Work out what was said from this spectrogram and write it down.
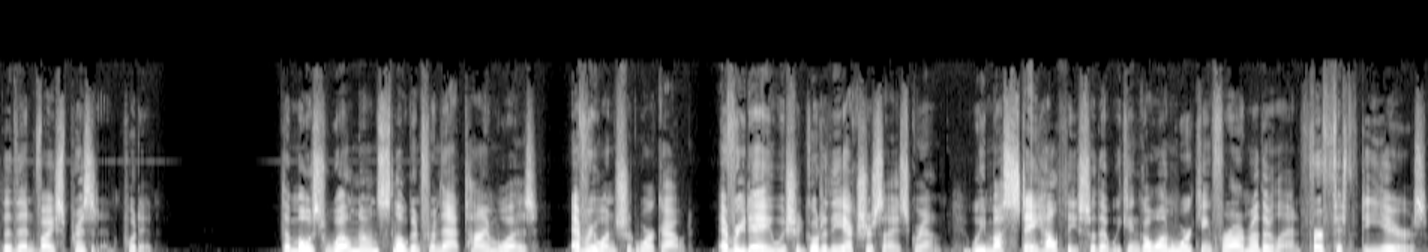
the then vice president, put it. The most well known slogan from that time was Everyone should work out. Every day we should go to the exercise ground. We must stay healthy so that we can go on working for our motherland for 50 years.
